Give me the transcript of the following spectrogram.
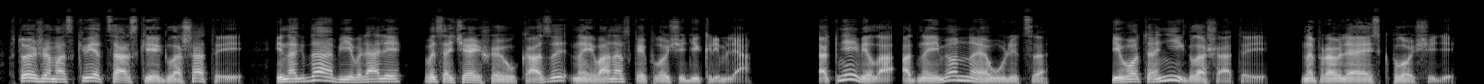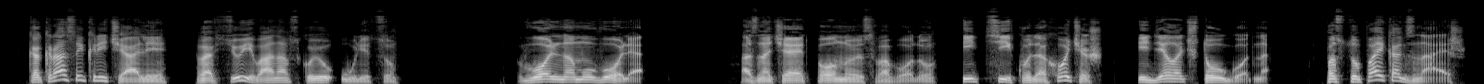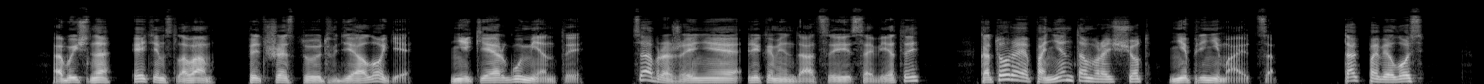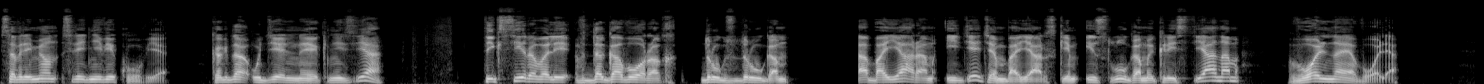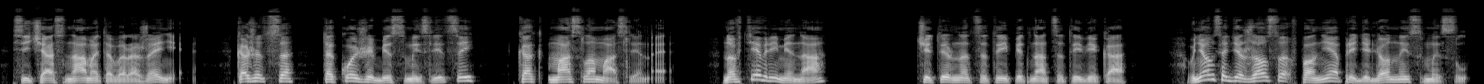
В той же Москве царские глашатые иногда объявляли высочайшие указы на Ивановской площади Кремля, а к ней вела одноименная улица. И вот они, глашатые, направляясь к площади, как раз и кричали во всю Ивановскую улицу. «Вольному воля» означает полную свободу, идти куда хочешь и делать что угодно. Поступай, как знаешь. Обычно этим словам предшествуют в диалоге некие аргументы, соображения, рекомендации, советы, которые оппонентам в расчет не принимаются. Так повелось со времен Средневековья, когда удельные князья фиксировали в договорах друг с другом, а боярам и детям боярским, и слугам и крестьянам вольная воля. Сейчас нам это выражение кажется такой же бессмыслицей, как масло масляное, но в те времена, 14-15 века, в нем содержался вполне определенный смысл.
